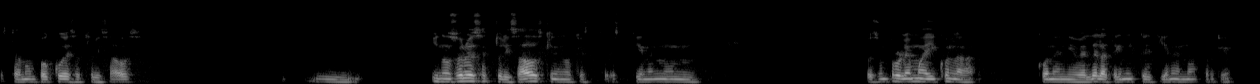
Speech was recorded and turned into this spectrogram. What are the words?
están un poco desactualizados. mm, y no solo desactualizados, sino que tienen un, pues un problema ahí con la, con el nivel de la técnica que tienen, ¿no? Porque,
